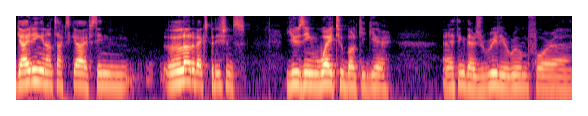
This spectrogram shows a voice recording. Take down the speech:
guiding in Antarctica. I've seen a lot of expeditions using way too bulky gear, and I think there's really room for uh,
